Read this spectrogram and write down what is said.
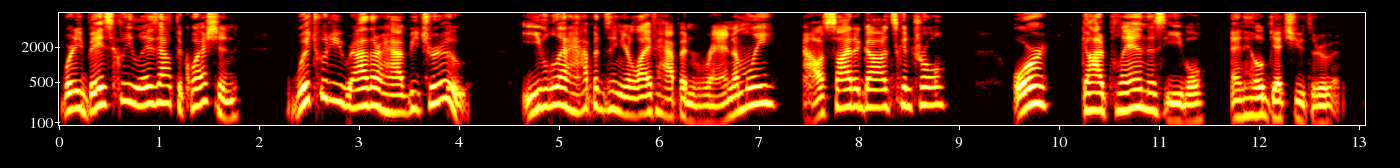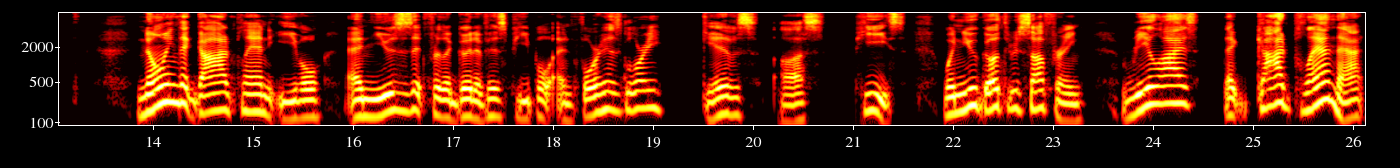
where he basically lays out the question which would you rather have be true? Evil that happens in your life happen randomly, outside of God's control? Or God planned this evil and he'll get you through it? Knowing that God planned evil and uses it for the good of his people and for his glory gives us peace. When you go through suffering, realize that God planned that,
